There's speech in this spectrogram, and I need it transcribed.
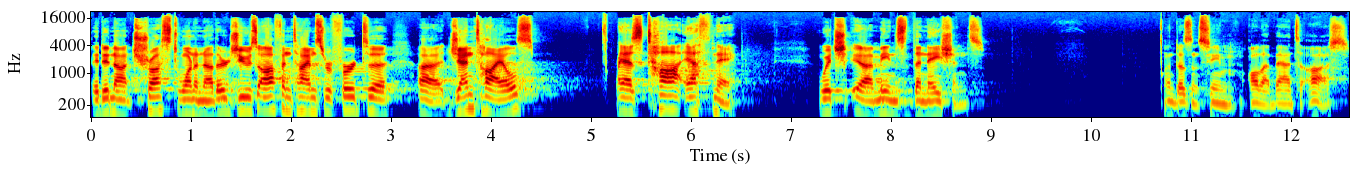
They did not trust one another. Jews oftentimes referred to uh, Gentiles as ta ethne, which uh, means the nations. It doesn't seem all that bad to us.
